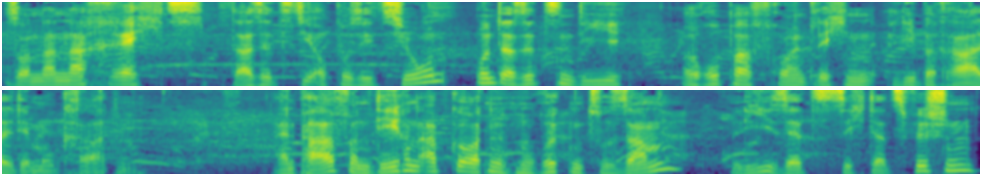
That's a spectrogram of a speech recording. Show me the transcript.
sondern nach rechts. Da sitzt die Opposition und da sitzen die europafreundlichen Liberaldemokraten. Ein paar von deren Abgeordneten rücken zusammen. Lee setzt sich dazwischen,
